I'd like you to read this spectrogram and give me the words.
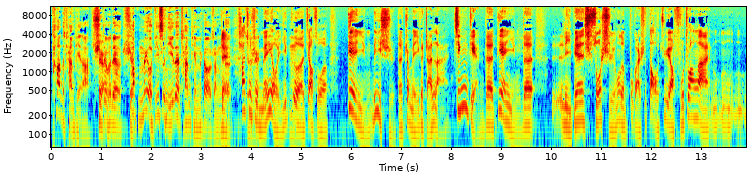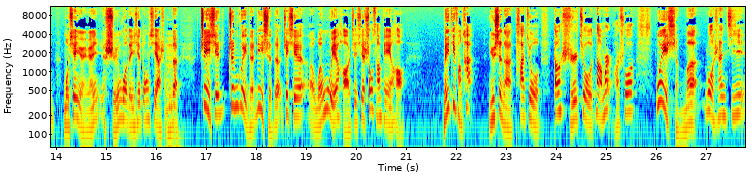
他的产品啊，是，对不对？是。他没有迪士尼的产品，没有什么的。对，他就是没有一个叫做。电影历史的这么一个展览，经典的电影的里边所使用的，不管是道具啊、服装啊，嗯，某些演员使用过的一些东西啊什么的，嗯、这些珍贵的历史的这些呃文物也好，这些收藏品也好，没地方看。于是呢，他就当时就纳闷儿啊，说为什么洛杉矶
